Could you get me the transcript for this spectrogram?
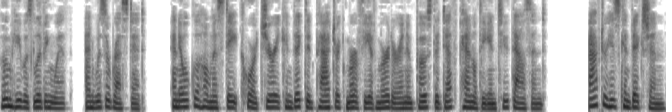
whom he was living with, and was arrested. An Oklahoma state court jury convicted Patrick Murphy of murder and imposed the death penalty in 2000. After his conviction,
